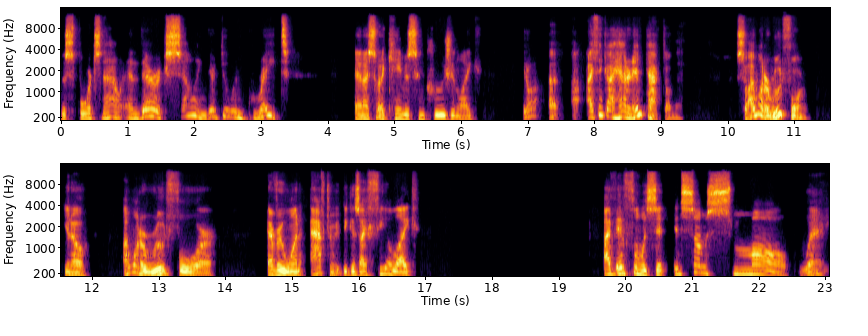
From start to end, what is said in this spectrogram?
the sports now, and they're excelling. They're doing great. And I sort of came to this conclusion like, you know, I, I think I had an impact on that. So I want to root for them. You know, I want to root for everyone after me because I feel like I've influenced it in some small way.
